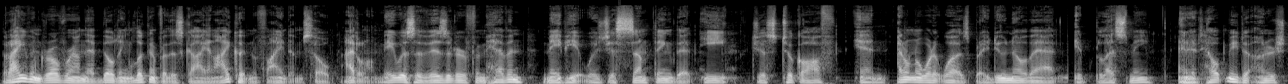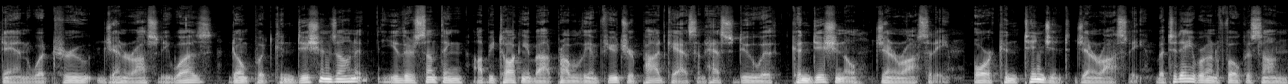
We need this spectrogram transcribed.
but I even drove around that building looking for this guy and I couldn't find him. So I don't know. Maybe it was a visitor from heaven. Maybe it was just something that he just took off. And I don't know what it was, but I do know that it blessed me and it helped me to understand what true generosity was. Don't put conditions on it. There's something I'll be talking about probably in future podcasts that has to do with conditional generosity or contingent generosity. But today we're going to focus on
